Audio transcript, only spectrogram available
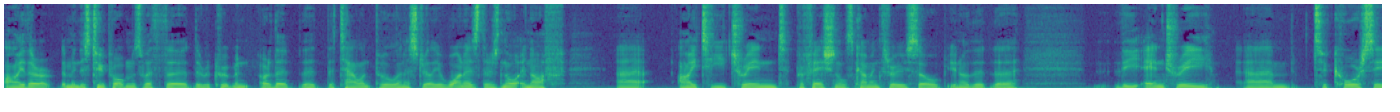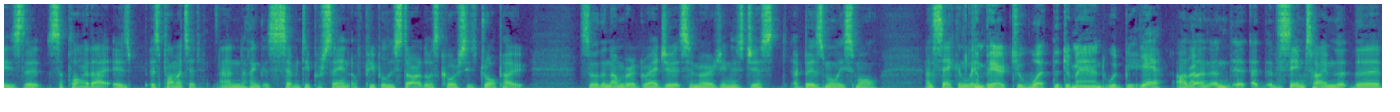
either, I mean, there's two problems with the, the recruitment or the, the, the talent pool in Australia. One is there's not enough uh, IT trained professionals coming through. So you know the the the entry um, to courses that supply that is is plummeted, and I think it's seventy percent of people who start those courses drop out. So the number of graduates emerging is just abysmally small. And secondly, compared to what the demand would be, yeah, oh, right. and, and, at the same time that the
